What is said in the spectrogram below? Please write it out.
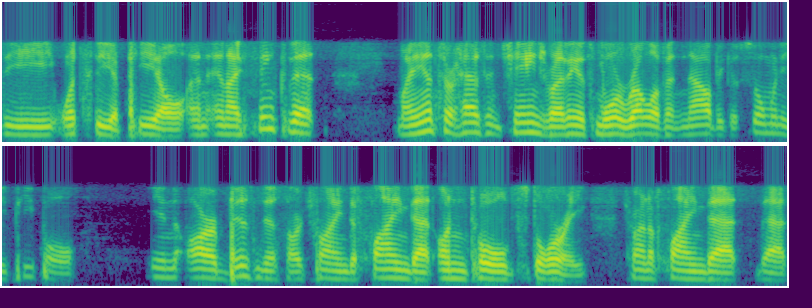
the what's the appeal?" And and I think that my answer hasn't changed, but I think it's more relevant now because so many people in our business are trying to find that untold story trying to find that that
